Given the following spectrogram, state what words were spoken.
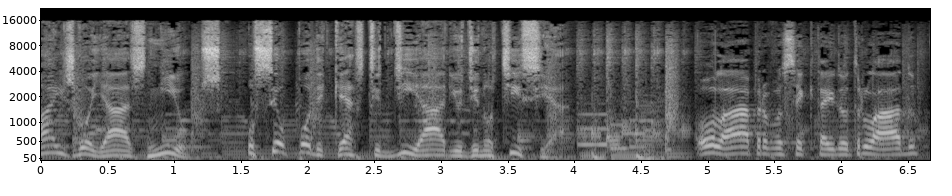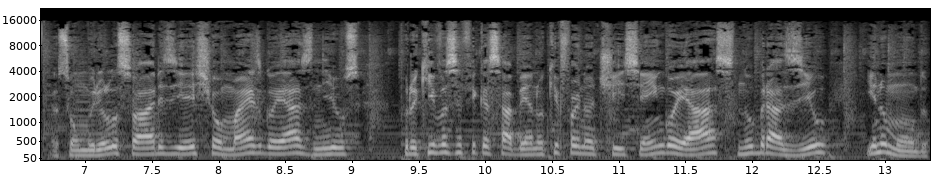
Mais Goiás News, o seu podcast diário de notícia. Olá para você que está aí do outro lado. Eu sou o Murilo Soares e este é o Mais Goiás News. Por aqui você fica sabendo o que foi notícia em Goiás, no Brasil e no mundo.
